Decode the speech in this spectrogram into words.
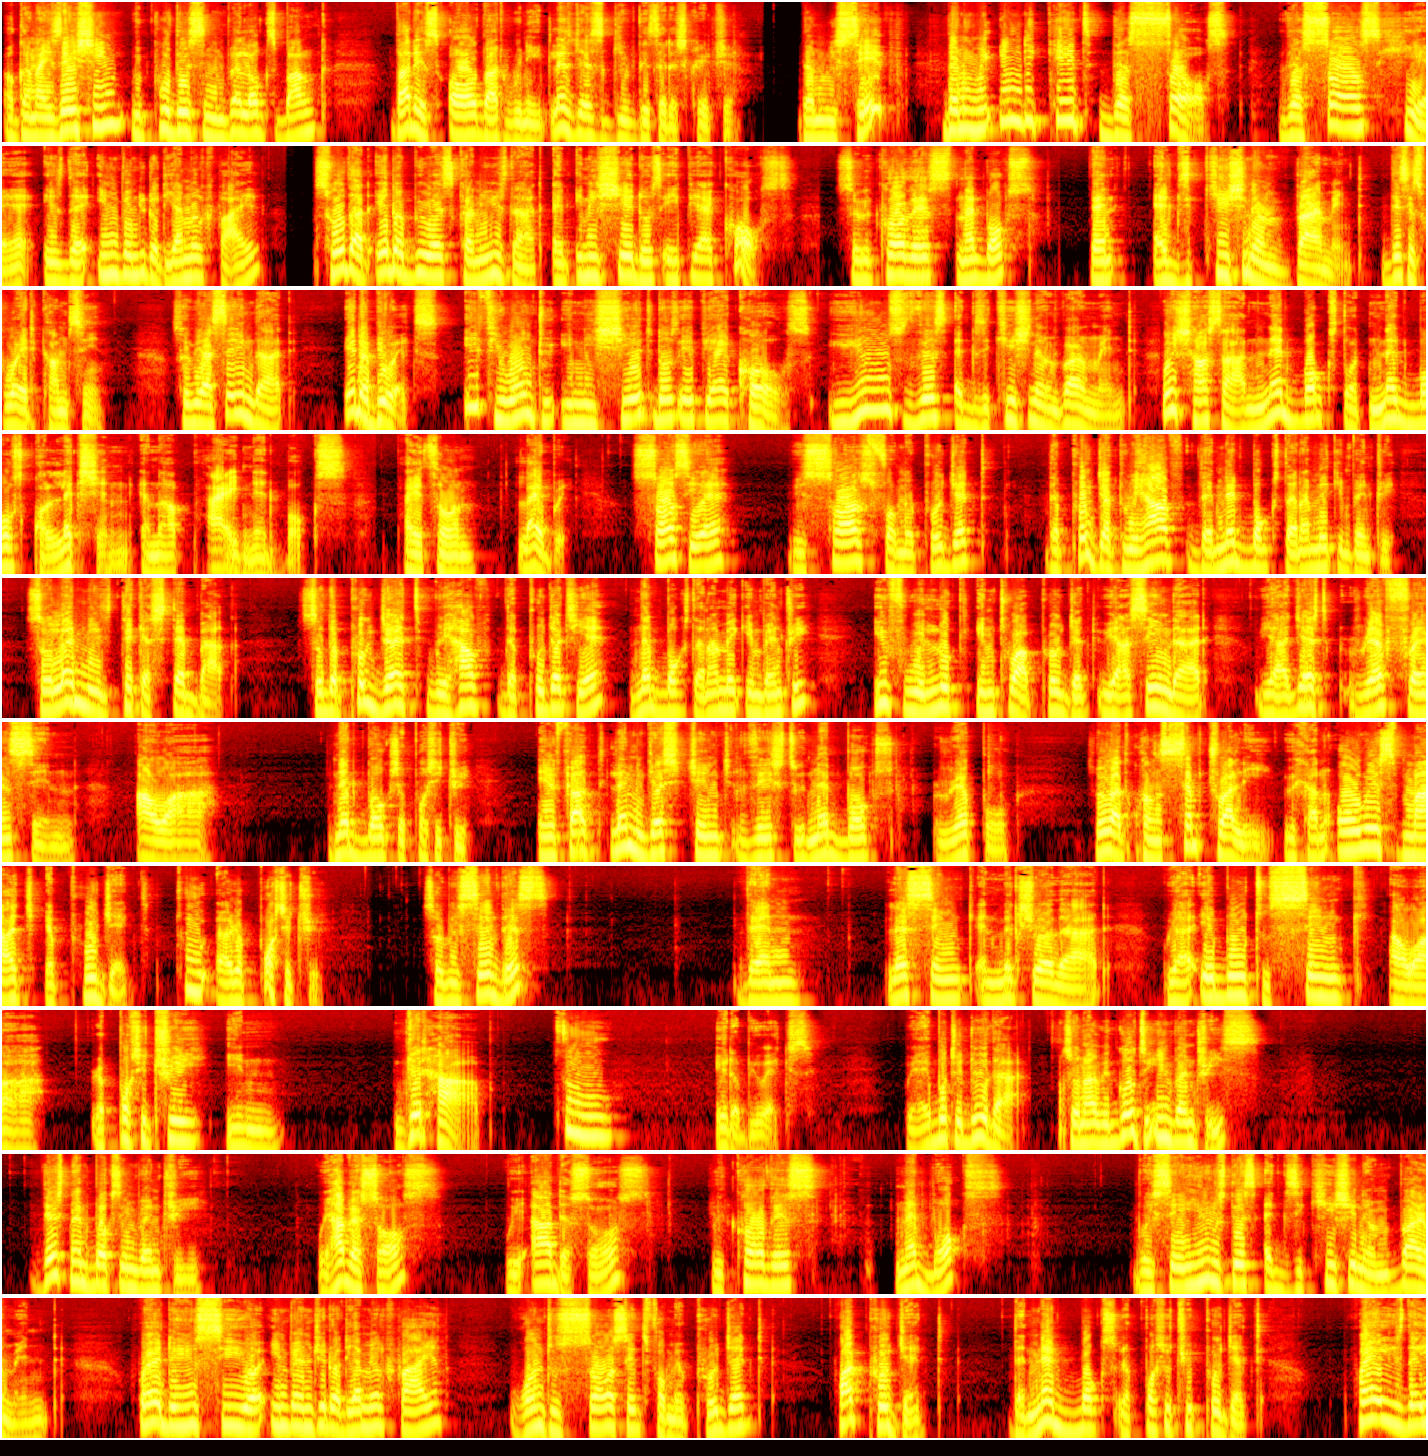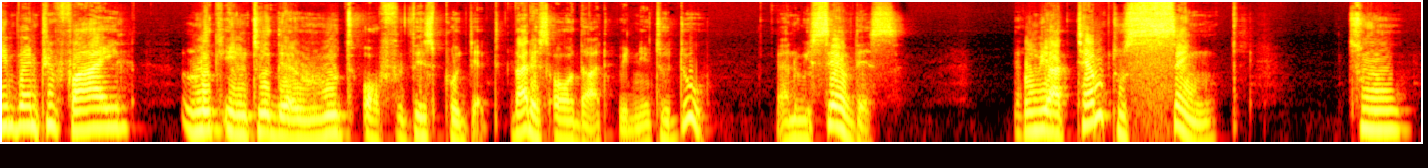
Organization, we put this in Velox Bank. That is all that we need. Let's just give this a description. Then we save. Then we indicate the source. The source here is the inventory.yaml file so that AWX can use that and initiate those API calls. So we call this netbox, then execution environment. This is where it comes in. So we are saying that AWX, if you want to initiate those API calls, use this execution environment which has our netbox.netbox collection and our PyNetbox Python library. Source here, we source from a project. The project, we have the Netbox dynamic inventory. So let me take a step back. So the project, we have the project here, Netbox dynamic inventory. If we look into our project, we are seeing that we are just referencing our Netbox repository. In fact, let me just change this to Netbox repo so that conceptually we can always match a project to a repository. So we save this, then let's sync and make sure that we are able to sync our repository in GitHub to AWX. We're able to do that. So now we go to inventories. This netbox inventory, we have a source, we add the source, we call this netbox. We say use this execution environment. Where do you see your inventory.yaml file? Want to source it from a project? What project? The netbox repository project. Where is the inventory file? Look into the root of this project. That is all that we need to do. And we save this. And we attempt to sync to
